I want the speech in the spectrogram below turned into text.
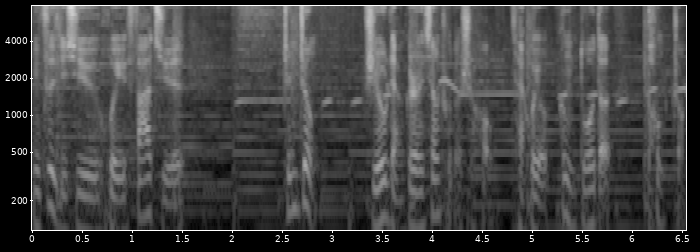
你自己去会发觉，真正只有两个人相处的时候，才会有更多的碰撞。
